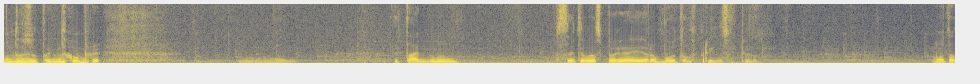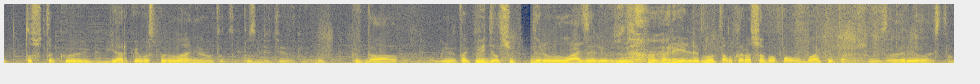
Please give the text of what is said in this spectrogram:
дуже так добре. І так з цим СПГ я працював, в принципе. Ну, это тоже такое яркое воспоминание, вот это по сбитию. Ну, когда я так видел, что пидоры вылазили, уже горели. Ну, там хорошо попал в баки, там что загорелось. Там.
